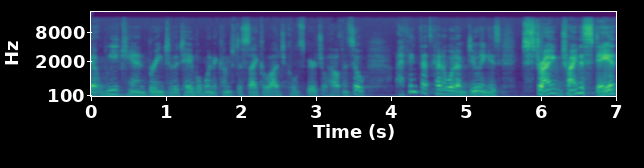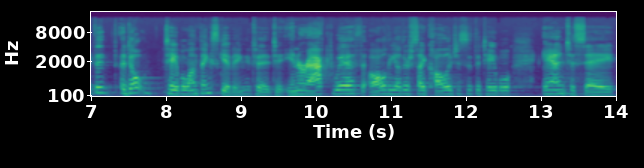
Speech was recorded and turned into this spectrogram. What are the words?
that we can bring to the table when it comes to psychological and spiritual health. And so I think that's kind of what I'm doing is trying, trying to stay at the adult table on Thanksgiving, to, to interact with all the other psychologists at the table, and to say,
